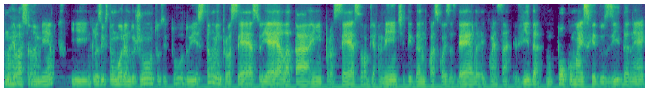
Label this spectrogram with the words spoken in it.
um relacionamento e inclusive estão morando juntos e tudo e estão em processo e ela está em processo obviamente lidando com as coisas dela e com essa vida um pouco mais reduzida né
